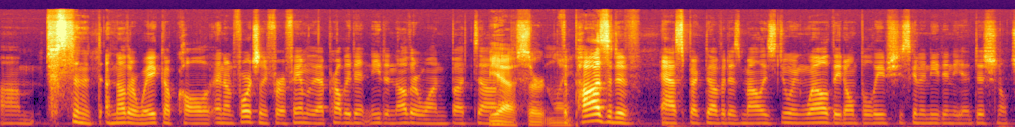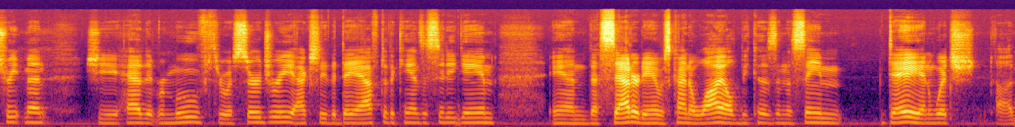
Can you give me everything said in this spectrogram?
um, just an, another wake up call. And unfortunately for a family that probably didn't need another one. But um, yeah, certainly. the positive aspect of it is Molly's doing well. They don't believe she's going to need any additional treatment. She had it removed through a surgery actually the day after the Kansas City game. And the Saturday, it was kind of wild because in the same day in which uh,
